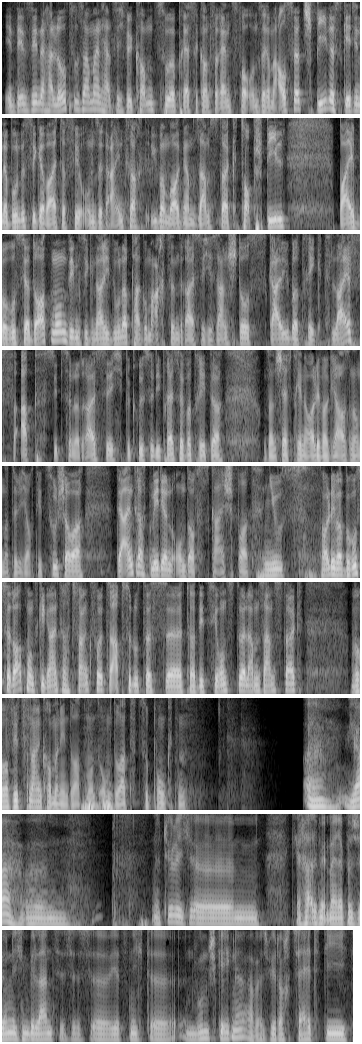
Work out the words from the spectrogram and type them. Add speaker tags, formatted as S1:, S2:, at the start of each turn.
S1: In dem Sinne, hallo zusammen, herzlich willkommen zur Pressekonferenz vor unserem Auswärtsspiel. Es geht in der Bundesliga weiter für unsere Eintracht. Übermorgen am Samstag Topspiel bei Borussia Dortmund. Im Signal Iduna Park um 18.30 Uhr ist Anstoß. Sky überträgt live ab 17.30 Uhr. Begrüße die Pressevertreter, unseren Cheftrainer Oliver Glasner und natürlich auch die Zuschauer der Eintracht Medien und auf Sky Sport News. Oliver, Borussia Dortmund gegen Eintracht Frankfurt, absolutes äh, Traditionsduell am Samstag. Worauf wird es ankommen in Dortmund, um dort zu punkten?
S2: Äh, ja, ähm, natürlich, ähm, gerade mit meiner persönlichen Bilanz ist es äh, jetzt nicht äh, ein Wunschgegner, aber es wird auch Zeit, die,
